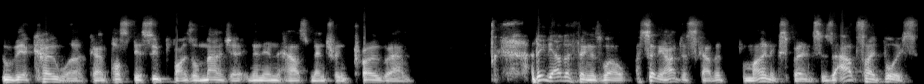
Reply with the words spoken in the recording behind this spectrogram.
who would be a co-worker and possibly a supervisor or manager in an in-house mentoring program. I think the other thing as well, certainly I've discovered from my own experiences, outside voice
